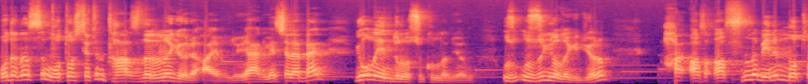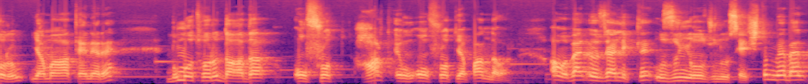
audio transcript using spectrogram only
o da nasıl motosikletin tarzlarına göre ayrılıyor. Yani mesela ben yol endurosu kullanıyorum. Uz- uzun yola gidiyorum. Ha- as- aslında benim motorum Yamaha Tenere. Bu motoru dağda offroad, hard offroad yapan da var. Ama ben özellikle uzun yolculuğu seçtim ve ben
